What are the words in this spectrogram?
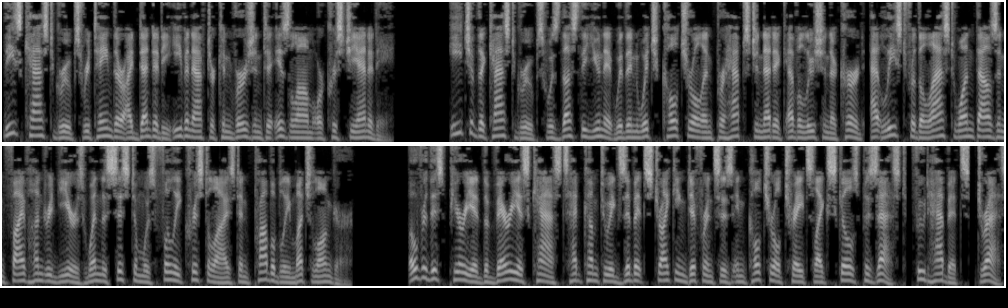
These caste groups retained their identity even after conversion to Islam or Christianity. Each of the caste groups was thus the unit within which cultural and perhaps genetic evolution occurred, at least for the last 1,500 years when the system was fully crystallized and probably much longer. Over this period the various castes had come to exhibit striking differences in cultural traits like skills possessed, food habits, dress,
